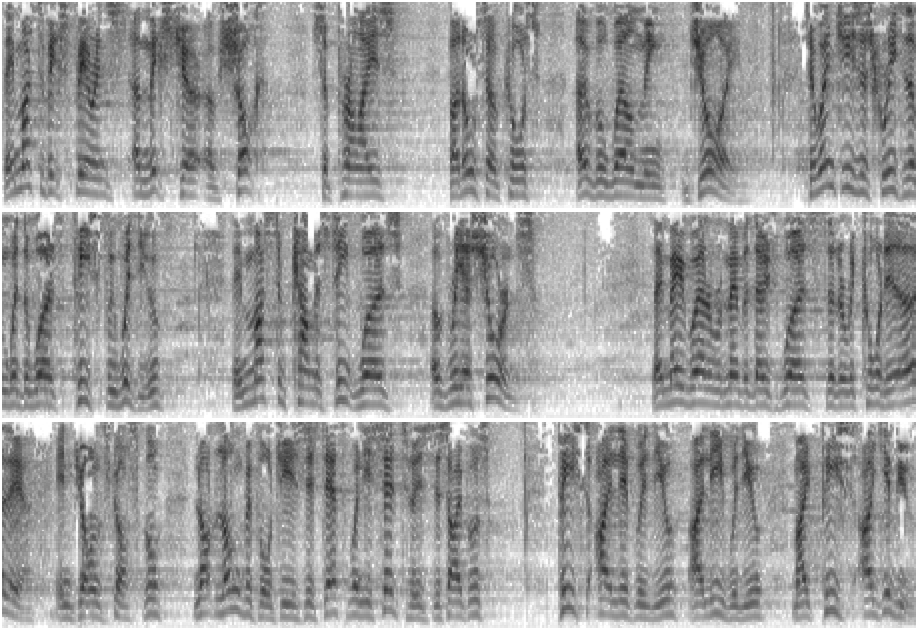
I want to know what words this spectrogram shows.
they must have experienced a mixture of shock, surprise, but also, of course, overwhelming joy. So when Jesus greeted them with the words, Peace be with you, they must have come as deep words of reassurance. They may well remember those words that are recorded earlier in John's Gospel, not long before Jesus' death, when he said to his disciples, Peace I live with you, I leave with you, my peace I give you.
